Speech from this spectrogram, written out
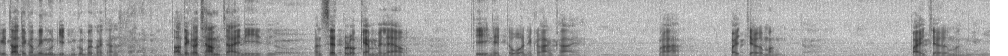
คือตอนที่เขาเป็นหงุดหงิดมันก็ไม่ค่อยเท่าไหร่ ตอนที่เขาช้ำใจนี่สิ มันเซตโปรแกรมไปแล้ว ที่ในตัวในกลางกาย ว่าไปเจอมั่ง ไปเจอมั่งอย่างนี้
